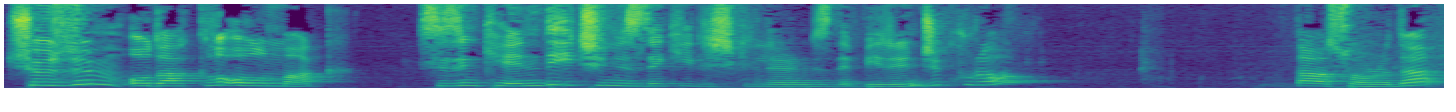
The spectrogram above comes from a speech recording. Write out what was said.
çözüm odaklı olmak sizin kendi içinizdeki ilişkilerinizde birinci kural. Daha sonra da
